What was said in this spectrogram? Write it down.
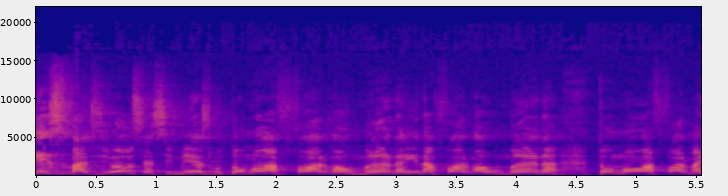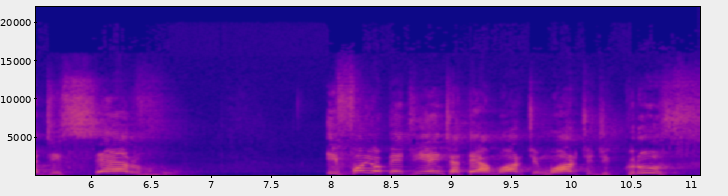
esvaziou-se a si mesmo, tomou a forma humana e na forma humana tomou a forma de servo e foi obediente até a morte morte de cruz.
